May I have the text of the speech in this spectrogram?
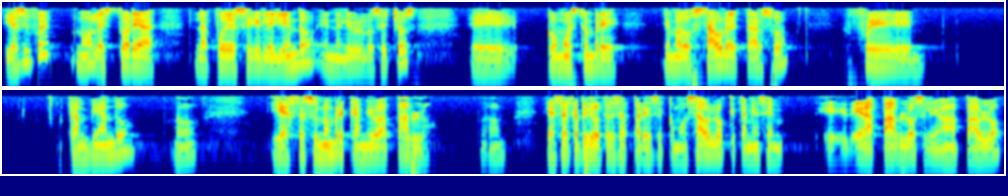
Y así fue, ¿no? La historia la puedes seguir leyendo en el libro de los Hechos, eh, como este hombre llamado Saulo de Tarso fue cambiando, ¿no? Y hasta su nombre cambió a Pablo, ¿no? Y hasta el capítulo 13 aparece como Saulo, que también se, eh, era Pablo, se le llamaba Pablo,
